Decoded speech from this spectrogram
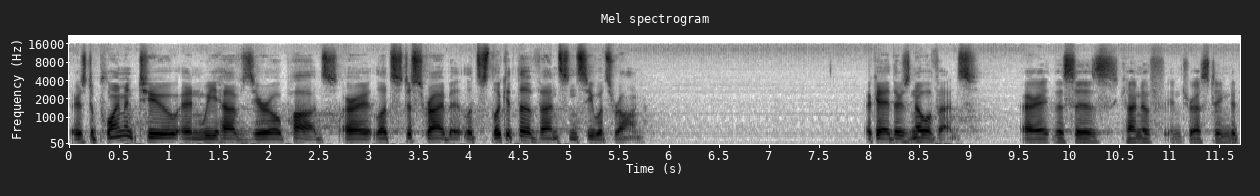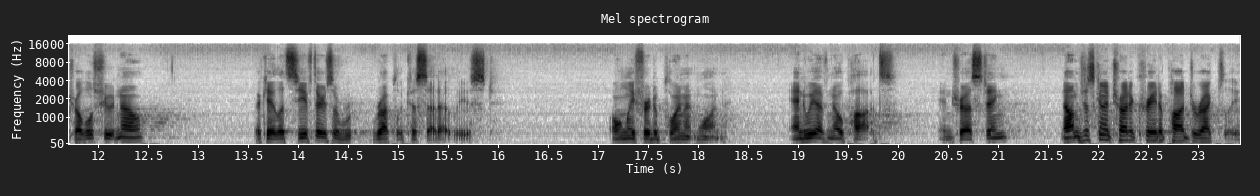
There's deployment two, and we have zero pods. All right, let's describe it. Let's look at the events and see what's wrong. Okay, there's no events. All right, this is kind of interesting to troubleshoot now. Okay, let's see if there's a replica set at least. Only for deployment one. And we have no pods. Interesting. Now I'm just going to try to create a pod directly.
